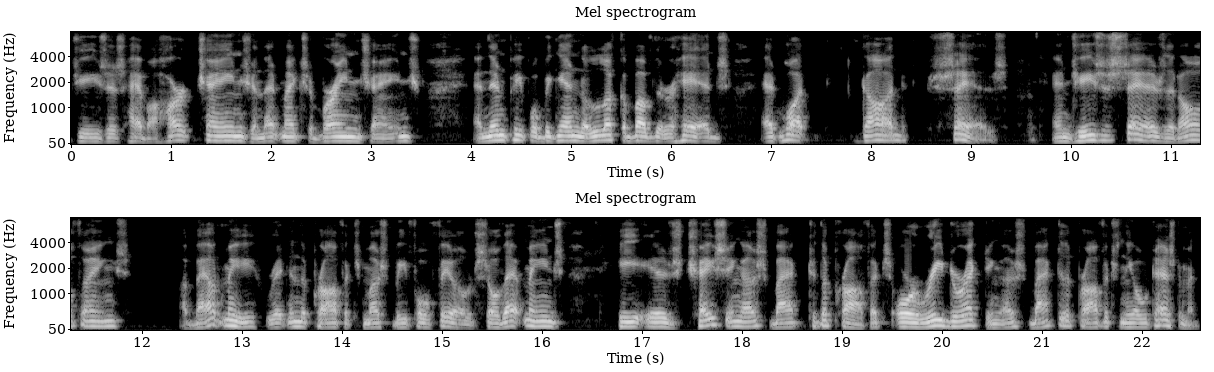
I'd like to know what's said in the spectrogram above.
Jesus, have a heart change, and that makes a brain change. And then people begin to look above their heads at what God says. And Jesus says that all things about me written in the prophets must be fulfilled. So that means he is chasing us back to the prophets or redirecting us back to the prophets in the Old Testament.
